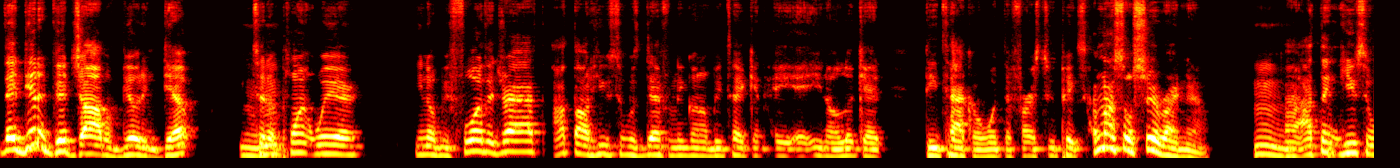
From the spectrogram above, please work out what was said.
they did a good job of building depth mm-hmm. to the mm-hmm. point where you know before the draft, I thought Houston was definitely going to be taking a, a, you know look at D tackle with the first two picks. I'm not so sure right now. Mm. Uh, I think Houston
